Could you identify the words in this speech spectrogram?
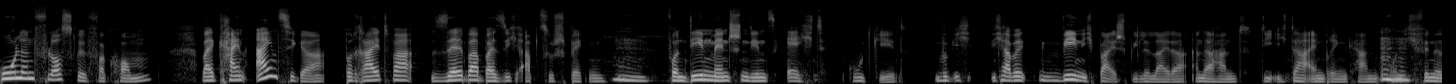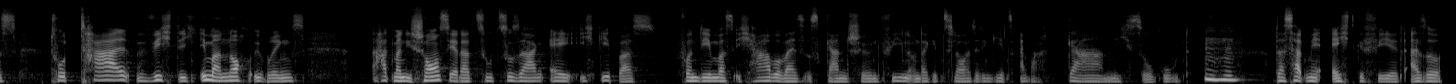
hohlen Floskel verkommen, weil kein einziger bereit war, selber bei sich abzuspecken. Von den Menschen, denen es echt gut geht. Wirklich, ich habe wenig Beispiele leider an der Hand, die ich da einbringen kann. Und ich finde es total wichtig, immer noch übrigens, hat man die Chance ja dazu zu sagen, ey, ich gebe was von dem, was ich habe, weil es ist ganz schön viel und da gibt es Leute, denen geht es einfach gar nicht so gut. Das hat mir echt gefehlt. Also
